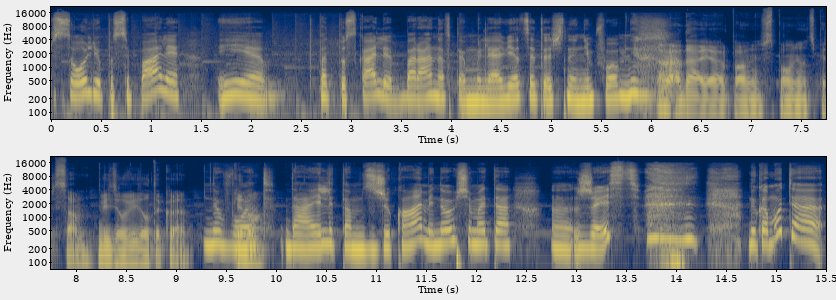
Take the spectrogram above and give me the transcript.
солью посыпали и подпускали баранов там или овец, я точно не помню. А, да, я помню, вспомнил теперь сам. Видел, видел такое. Ну кино. вот, да, или там с жуками. Ну, в общем, это э, жесть. ну, кому-то,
